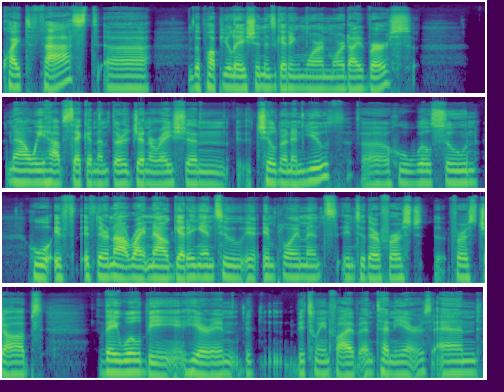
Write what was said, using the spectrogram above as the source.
quite fast. Uh, the population is getting more and more diverse. Now we have second and third generation children and youth uh, who will soon, who if if they're not right now getting into employment into their first first jobs, they will be here in be between five and ten years, and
